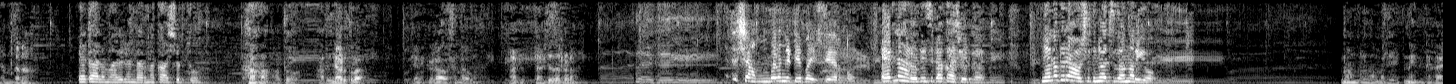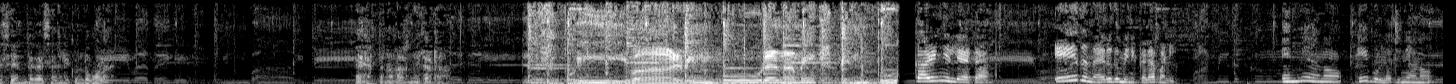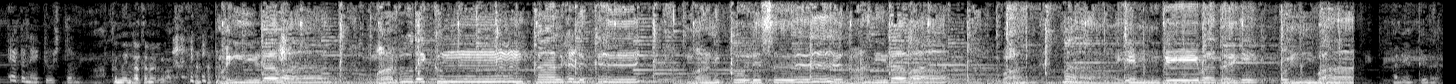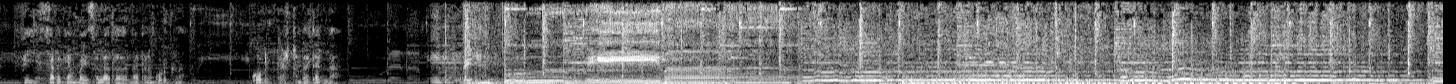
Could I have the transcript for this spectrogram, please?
എന്താടാ? ഏട്ടാ അലമാരയിൽ ഉണ്ടായിരുന്ന കാശ് എടുത്തു അതോ അത് ഞാൻ എടുത്തടാ എനിക്കൊരു ആവശ്യം ഉണ്ടാവും അടുത്ത ആഴ്ച തരടാ. ശമ്പളം കിട്ടിയ പൈസയായിരുന്നു. ഏട്ടൻ ആരോഗ്യ വെച്ചിട്ടാ കാശ് എടുത്തേ ഞാനതൊരു ആവശ്യത്തിന് വെച്ചതാണെന്നറിയോ? നമ്മൾ തമ്മിൽ നിന്റെ കാശ് എന്റെ കാശ് അങ്ങനെയൊക്കെ ഉണ്ട് മോളെ. ഏട്ടനത് അറിഞ്ഞില്ലാട്ടാ കഴിഞ്ഞില്ലേട്ടാ ഏത് നേരം ഇത് മിനിക്കലാ പണി? എന്നെയാണോ ഈ ബുള്ളറ്റിനെയാണോ ഏട്ടൻ ഏറ്റവും ഇഷ്ടം അത് നിന്നെ തന്നെയല്ലടാ മൈടവா மறுதைக்கும் கால்களுக்கு மணிக்கொலுசு நானிடவா வா வா என் தேவதையே பொன்வா അനിയത്തിയുടെ ഫീസ് അടയ്ക്കാൻ പൈസ ഇല്ലാത്ത കാരണം അങ്ങനെ കൊടുക്കണം കൊടുക്ക ഇഷ്ടണ്ടായിട്ടല്ല பெண் பூவேவா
